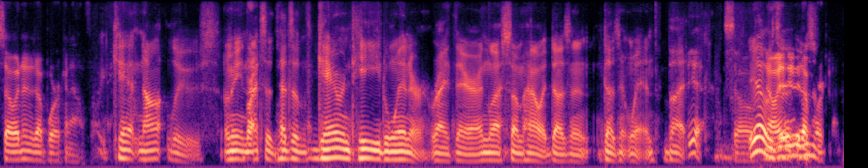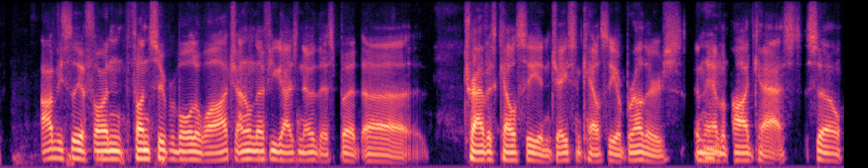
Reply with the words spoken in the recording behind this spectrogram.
So it ended up working out for me. Can't not lose. I mean, Right. that's a that's a guaranteed winner right there, unless somehow it doesn't doesn't win. But Yeah. So Yeah, it was it it ended was up working obviously a fun fun Super Bowl to watch. I don't know if you guys know this, but uh Travis Kelce and Jason Kelce are brothers and they have a podcast. So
